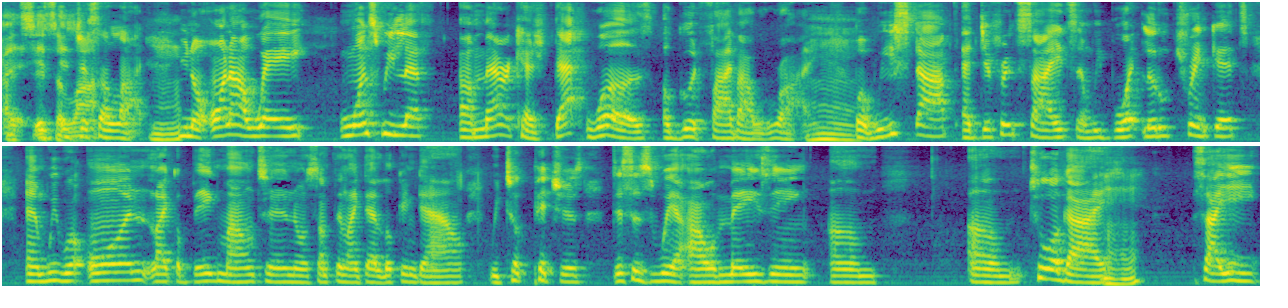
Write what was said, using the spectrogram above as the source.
I- It's- it's, it's it's, a just a lot. Mhm. You know, on our way, once we left um, Marrakesh, that was a good five hour ride. Mm. But we stopped at different sites and we bought little trinkets and we were on like a big mountain or something like that looking down. We took pictures. This is where our amazing um, um, tour guide Mhm. Saeed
